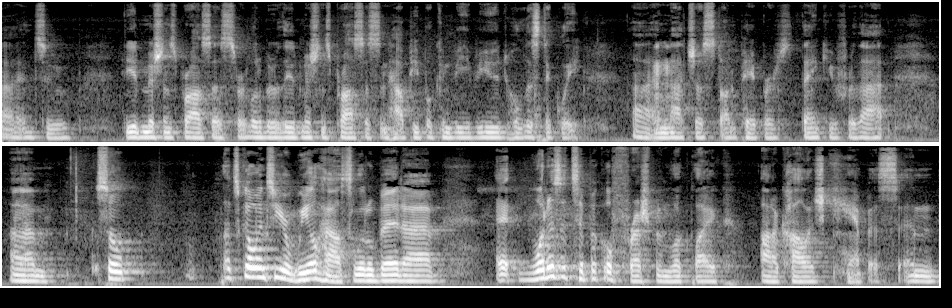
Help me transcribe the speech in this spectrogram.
uh, into the admissions process or a little bit of the admissions process and how people can be viewed holistically uh, and mm-hmm. not just on papers. Thank you for that. Um, so let's go into your wheelhouse a little bit. Uh, what does a typical freshman look like on a college campus? And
